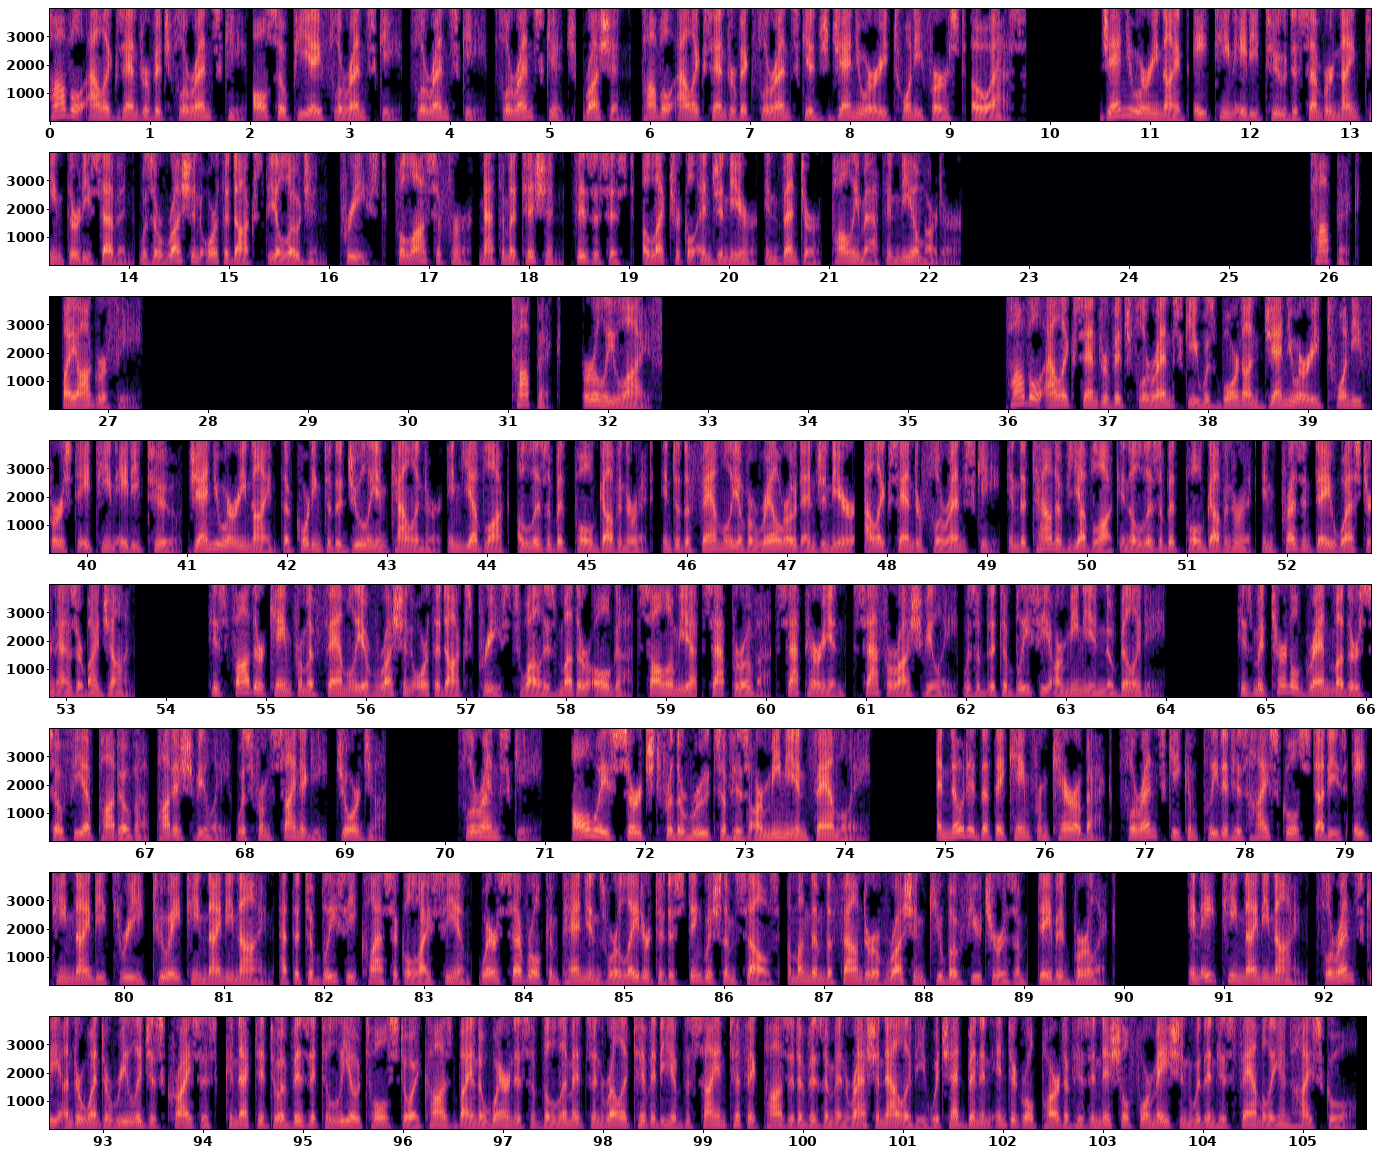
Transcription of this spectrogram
Pavel Alexandrovich Florensky also P.A. Florensky, Florensky, Florenskij, Russian, Pavel Alexandrovich Florenskij January 21 OS. January 9 1882 December 1937 was a Russian Orthodox theologian, priest, philosopher, mathematician, physicist, electrical engineer, inventor, polymath and neomartyr. Biography Early life Pavel Alexandrovich Florensky was born on January 21, 1882 January 9 according to the Julian calendar in Yevlak, Elizabethpol Governorate, into the family of a railroad engineer, Alexander Florensky, in the town of Yevlak in Elizabethpol Governorate in present-day western Azerbaijan. His father came from a family of Russian Orthodox priests while his mother Olga Salomia Saparova Saparian, Safarashvili was of the Tbilisi Armenian nobility. His maternal grandmother Sofia Potova was from Sighnaghi, Georgia. Florensky always searched for the roots of his Armenian family and noted that they came from Karabakh. Florensky completed his high school studies 1893 at the Tbilisi Classical Lyceum, where several companions were later to distinguish themselves, among them the founder of Russian Cubo-Futurism, David Burliuk. In 1899, Florensky underwent a religious crisis, connected to a visit to Leo Tolstoy caused by an awareness of the limits and relativity of the scientific positivism and rationality which had been an integral part of his initial formation within his family and high school.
